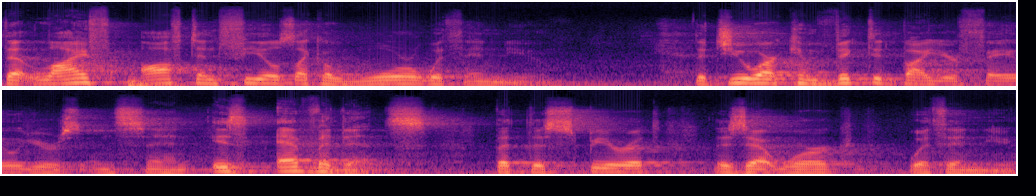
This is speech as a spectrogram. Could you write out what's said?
that life often feels like a war within you, that you are convicted by your failures and sin, is evidence that the Spirit is at work within you.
